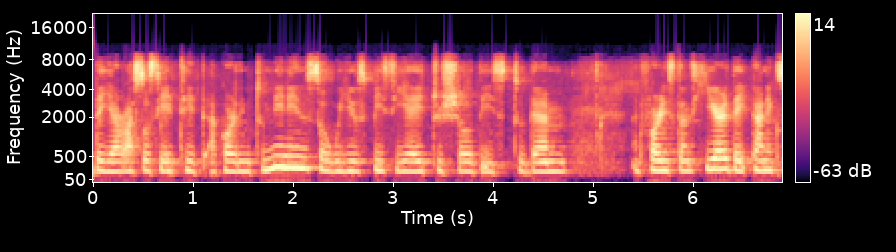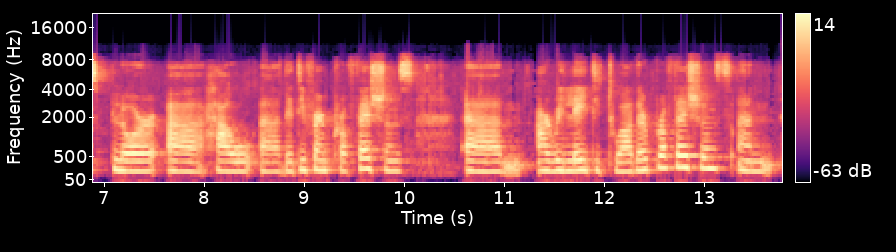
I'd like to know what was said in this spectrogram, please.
they are associated according to meaning. So we use PCA to show this to them. And for instance, here they can explore how the different professions um, are related to other professions. And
